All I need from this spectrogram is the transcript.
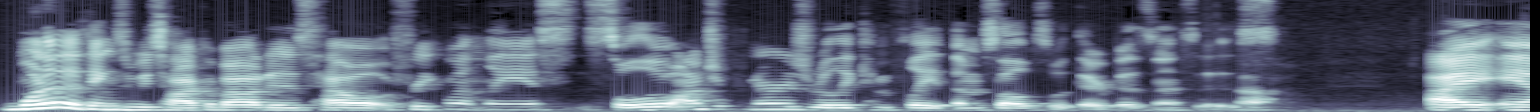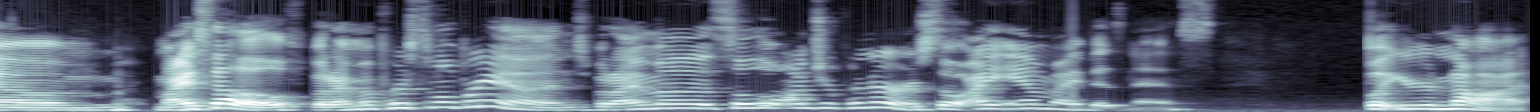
one of the things we talk about is how frequently solo entrepreneurs really conflate themselves with their businesses. Yeah. I am myself, but I'm a personal brand, but I'm a solo entrepreneur, so I am my business. But you're not.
